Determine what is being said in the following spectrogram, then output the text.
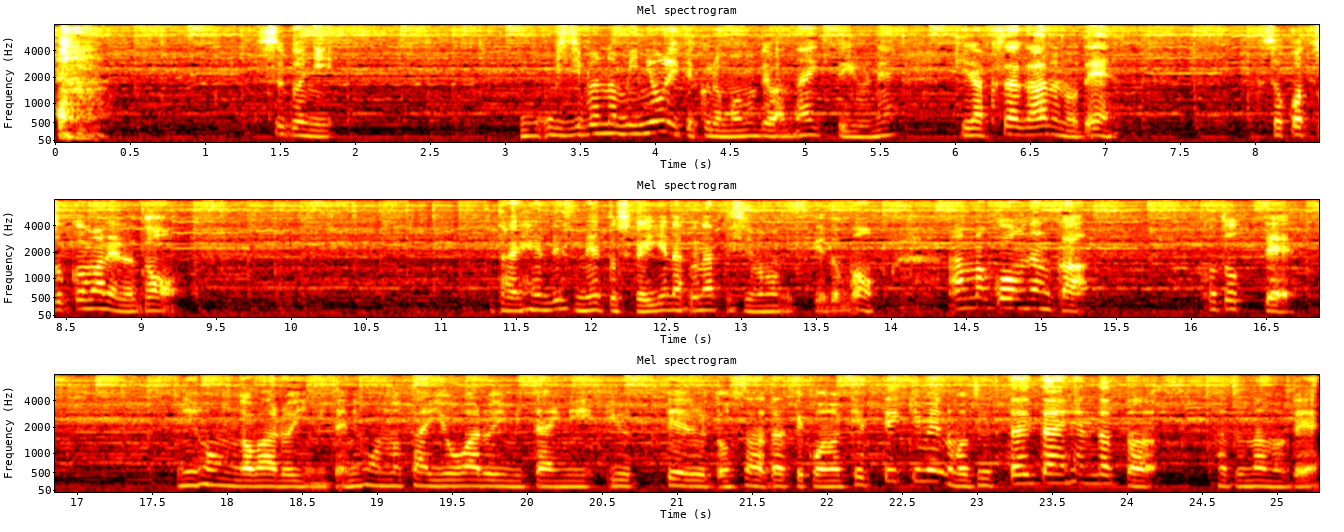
すぐに自分の身に降りてくるものではないっていうね気楽さがあるのでそこ突っ込まれると大変ですねとしか言えなくなってしまうんですけどもあんまこうなんかことって日本が悪いみたい日本の対応悪いみたいに言ってるとさだってこの決定決めるのも絶対大変だったはずなので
